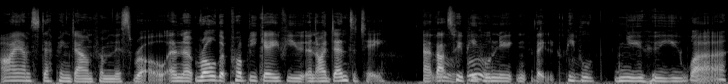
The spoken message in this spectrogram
I am stepping down from this role," and a role that probably gave you an identity, uh, that's who people knew. That people knew who you were.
